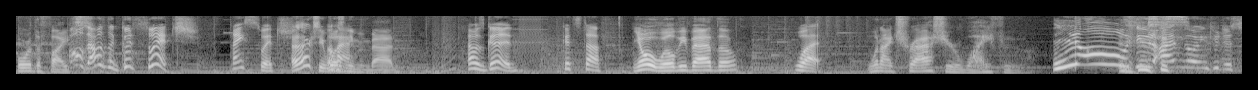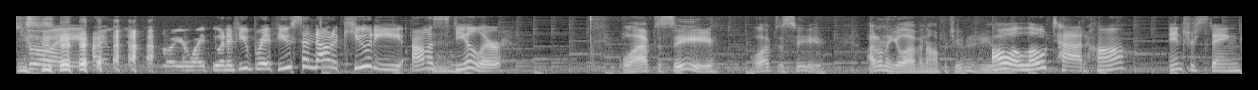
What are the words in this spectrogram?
for the fight. Oh, that was a good switch. Nice switch. That actually wasn't even bad. That was good. Good stuff. You know what will be bad though? What? When I trash your waifu. No, dude, I'm going to destroy. I'm going to destroy your waifu. And if you if you send out a cutie, I'm a stealer. We'll have to see. We'll have to see. I don't think you'll have an opportunity. Though. Oh, a Lotad, huh? Interesting.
